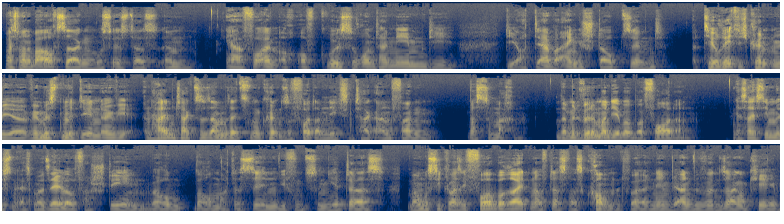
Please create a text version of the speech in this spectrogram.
Was man aber auch sagen muss, ist, dass ähm, ja, vor allem auch auf größere Unternehmen, die, die auch derbe eingestaubt sind. Theoretisch könnten wir, wir müssten mit denen irgendwie einen halben Tag zusammensetzen und könnten sofort am nächsten Tag anfangen, was zu machen. Und damit würde man die aber überfordern. Das heißt, sie müssen erstmal selber verstehen, warum, warum macht das Sinn, wie funktioniert das. Man muss sie quasi vorbereiten auf das, was kommt, weil nehmen wir an, wir würden sagen, okay,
